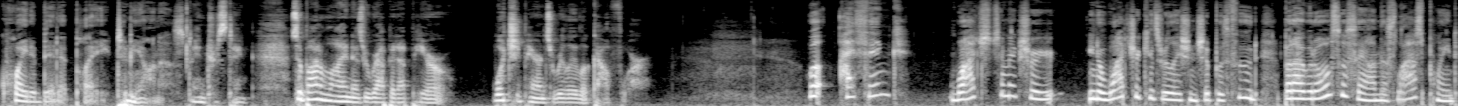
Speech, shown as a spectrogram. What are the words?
quite a bit at play, to mm. be hmm. honest. Interesting. So, bottom line, as we wrap it up here, what should parents really look out for? Well, I think watch to make sure you know, watch your kids' relationship with food. But I would also say on this last point,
